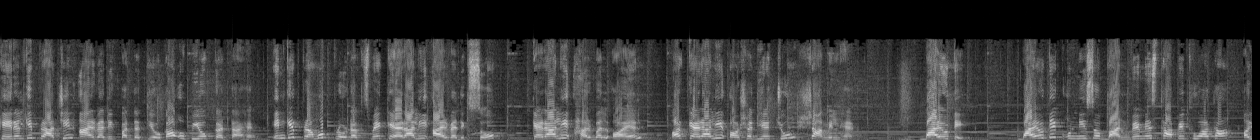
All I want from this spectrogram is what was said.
केरल की प्राचीन आयुर्वेदिक पद्धतियों का उपयोग करता है। इनके प्रमुख प्रोडक्ट्स में कैराली आयुर्वेदिक सोप कैराली हर्बल ऑयल और कैराली औषधीय चूर्ण शामिल हैं। बायोटिक बायोटिक उन्नीस सौ बानवे में स्थापित हुआ था और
